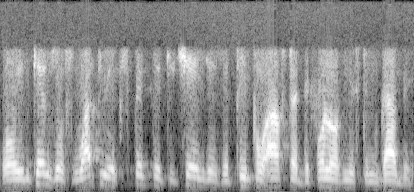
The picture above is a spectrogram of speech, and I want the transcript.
Or in terms of what you expected to change as a people after the fall of Mr. Mugabe?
